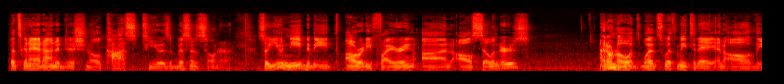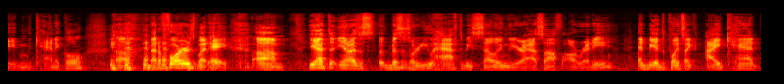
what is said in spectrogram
that's going to add on additional cost to you as a business owner. So you need to be already firing on all cylinders I don't know what's with me today and all the mechanical uh, metaphors, but hey, um, you have to, you know, as a business owner, you have to be selling your ass off already and be at the point like I can't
